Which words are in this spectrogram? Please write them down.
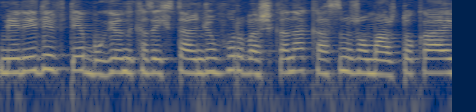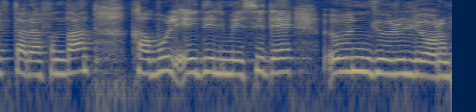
Meredov de bugün Kazakistan Cumhurbaşkanı Kasım Jomart Tokayev tarafından kabul edilmesi de öngörülüyor.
